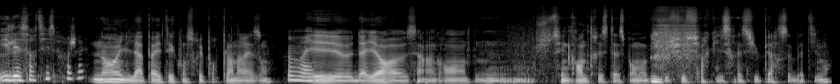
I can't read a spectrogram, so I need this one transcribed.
Il est sorti ce projet? Non, il n'a pas été construit pour plein de raisons. Ouais. Et euh, d'ailleurs, c'est un grand, c'est une grande tristesse pour moi parce que je suis sûr qu'il serait super ce bâtiment.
